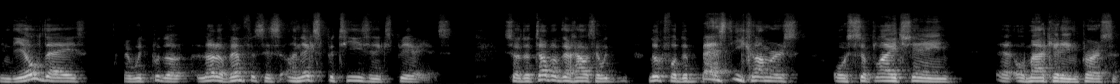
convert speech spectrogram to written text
In the old days, I would put a lot of emphasis on expertise and experience. So at the top of the house, I would look for the best e-commerce or supply chain uh, or marketing person.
